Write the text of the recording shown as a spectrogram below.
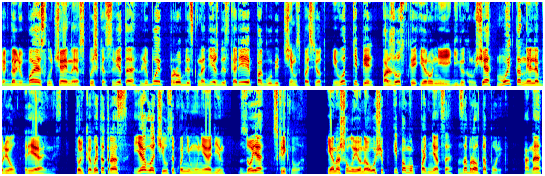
когда любая случайная вспышка света, любой проблеск надежды скорее погубит, чем спасет. И вот теперь, по жесткой иронии Гига Хруща, мой тоннель обрел реальность. Только в этот раз я влочился по нему не один. Зоя вскрикнула. Я нашел ее на ощупь и помог подняться, забрал топорик. Она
